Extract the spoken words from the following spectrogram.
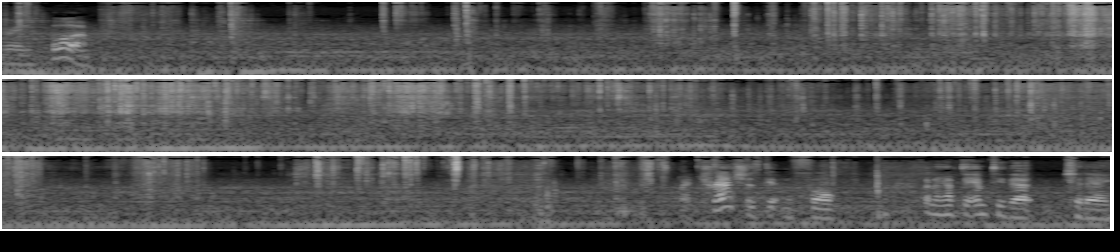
Grade four. My trash is getting full. I'm gonna have to empty that today.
